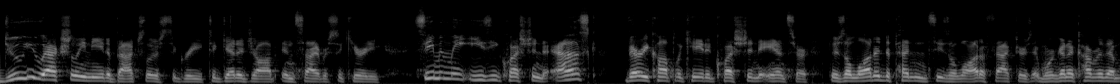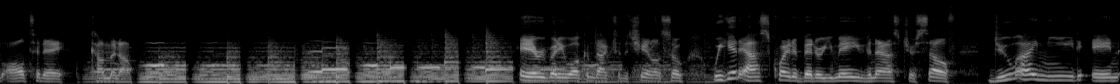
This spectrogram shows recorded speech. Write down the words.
Do you actually need a bachelor's degree to get a job in cybersecurity? Seemingly easy question to ask, very complicated question to answer. There's a lot of dependencies, a lot of factors, and we're going to cover them all today coming up. Hey everybody, welcome back to the channel. So we get asked quite a bit, or you may even ask yourself, do I need an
